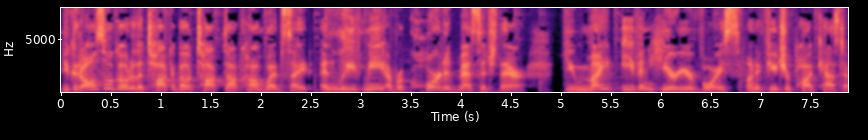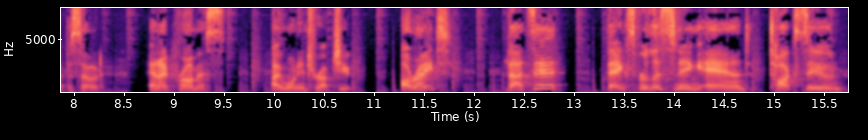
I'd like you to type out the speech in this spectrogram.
You could also go to the talkabouttalk.com website and leave me a recorded message there. You might even hear your voice on a future podcast episode. And I promise I won't interrupt you. All right, that's it. Thanks for listening and talk soon.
